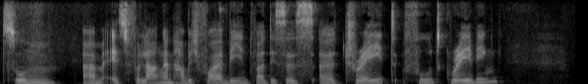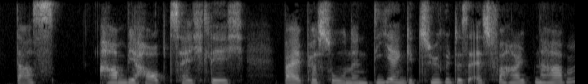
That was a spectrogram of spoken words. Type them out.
zum ähm, Essverlangen, habe ich vorher erwähnt, war dieses äh, Trade Food Craving. Das haben wir hauptsächlich bei Personen, die ein gezügeltes Essverhalten haben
